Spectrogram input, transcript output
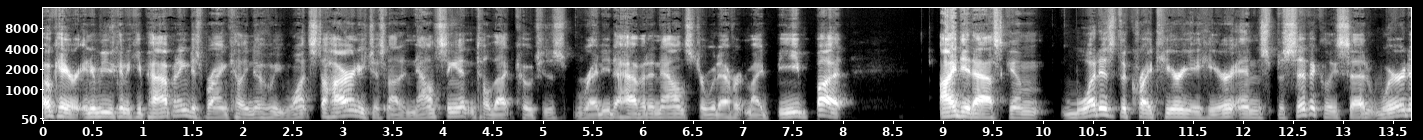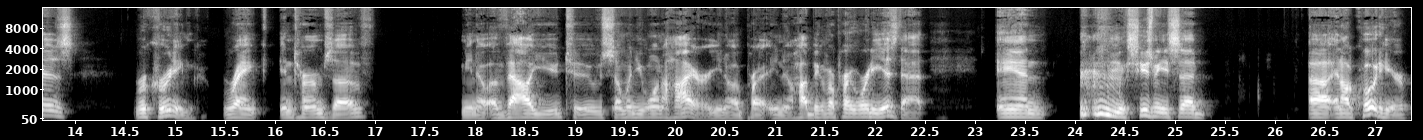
okay, are interviews going to keep happening? Does Brian Kelly know who he wants to hire and he's just not announcing it until that coach is ready to have it announced or whatever it might be? But I did ask him, what is the criteria here? And specifically said, where does recruiting rank in terms of you know a value to someone you want to hire you know a pri- you know how big of a priority is that? And excuse me he said uh, and i'll quote here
